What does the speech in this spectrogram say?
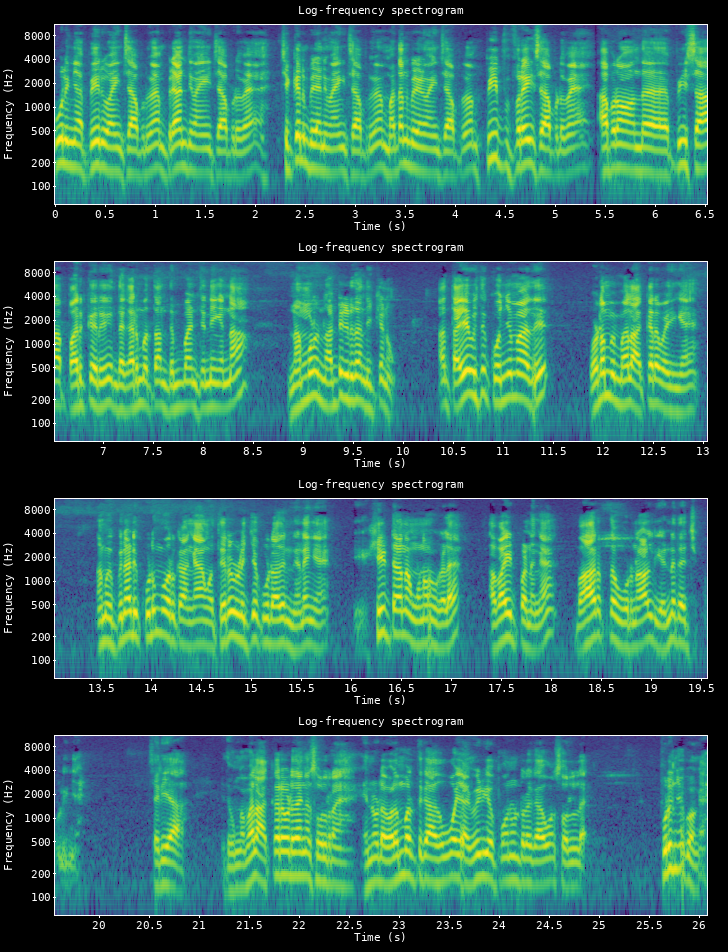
கூலிங்காக பேர் வாங்கி சாப்பிடுவேன் பிரியாணி வாங்கி சாப்பிடுவேன் சிக்கன் பிரியாணி வாங்கி சாப்பிடுவேன் மட்டன் பிரியாணி வாங்கி சாப்பிடுவேன் பீப் ஃப்ரை சாப்பிடுவேன் அப்புறம் அந்த பீஸா பர்கரு இந்த கருமத்தான் திம்பான்னு சொன்னீங்கன்னா நம்மளும் நட்டுக்கிட்டு தான் நிற்கணும் அது தயவுசு கொஞ்சமாக அது உடம்பு மேலே அக்கறை வைங்க. நமக்கு பின்னாடி குடும்பம் இருக்காங்க அவங்க தெருவில் நிற்கக்கூடாதுன்னு நினைங்க. ஹீட்டான உணவுகளை அவாய்ட் பண்ணுங்கள் வாரத்தை ஒரு நாள் எண்ணெய் தேய்ச்சி குளிங்க. சரியா? இது உங்கள் மேலே அக்கறையோடு தாங்க சொல்கிறேன் என்னோடய விளம்பரத்துக்காகவோ என் வீடியோ போகணுன்றதுக்காகவும் சொல்லலை. புரிஞ்சுக்கோங்க.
